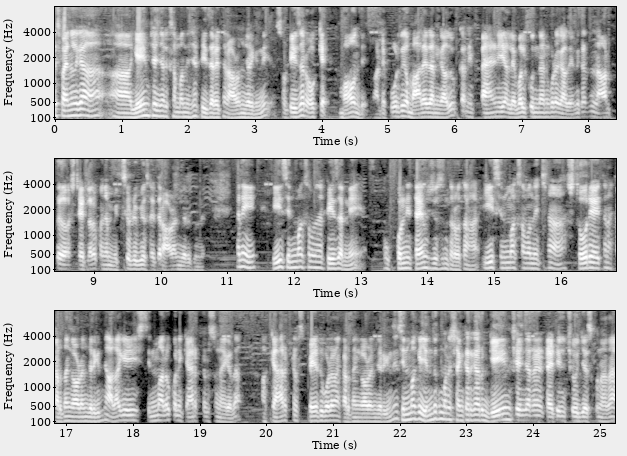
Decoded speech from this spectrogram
ఎస్ ఫైనల్గా గేమ్ చేంజర్కి సంబంధించిన టీజర్ అయితే రావడం జరిగింది. సో టీజర్ ఓకే బాగుంది. అంటే పూర్తిగా బాగాలేదని కాదు కానీ ప్యాన్ ఇండియా లెవెల్కి ఉందని కూడా కాదు. ఎందుకంటే నార్త్ స్టేట్లలో కొంచెం మిక్స్డ్ రివ్యూస్ అయితే రావడం జరుగుతుంది. కానీ ఈ సినిమాకి సంబంధించిన టీజర్ని కొన్ని టైమ్స్ చూసిన తర్వాత ఈ సినిమాకి సంబంధించిన స్టోరీ అయితే నాకు అర్థం కావడం జరిగింది. అలాగే ఈ సినిమాలో కొన్ని క్యారెక్టర్స్ ఉన్నాయి కదా ఆ క్యారెక్టర్స్ పేరు కూడా నాకు అర్థం కావడం జరిగింది. సినిమాకి ఎందుకు మన శంకర్ గారు గేమ్ చేంజర్ అనే టైటిల్ చూజ్ చేసుకున్నారా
